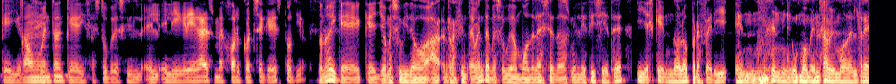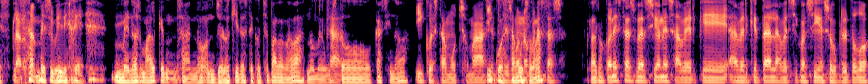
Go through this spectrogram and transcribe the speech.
que llega un Sí. momento en que dices tú, pero es que el, el Y es mejor coche que esto, tío. No, no, y que, que yo me he subido a- recientemente, me he subido a un Model S de 2017 y es que no lo preferí en, en ningún momento a mi Model 3. Claro. O sea, me subí y dije, menos mal que, o sea, no, yo no quiero este coche para nada, no me Claro. gustó casi nada. Y cuesta mucho más. Y cuesta mucho más. Estas, Claro. con estas versiones, a ver qué, a ver qué tal, a ver si consiguen sobre todo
